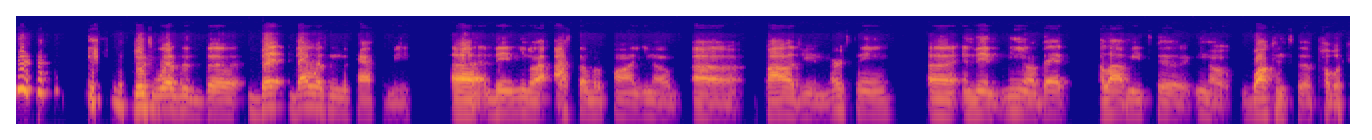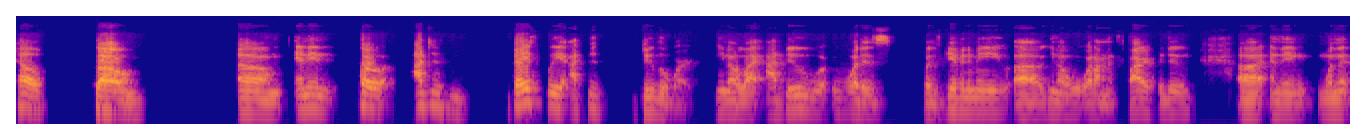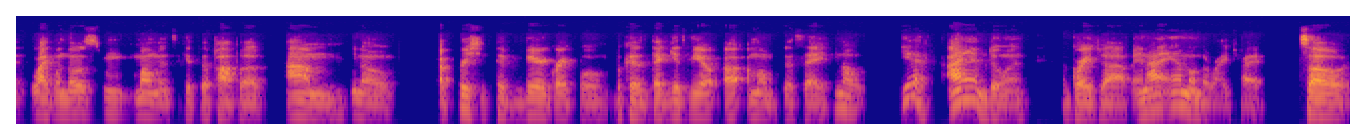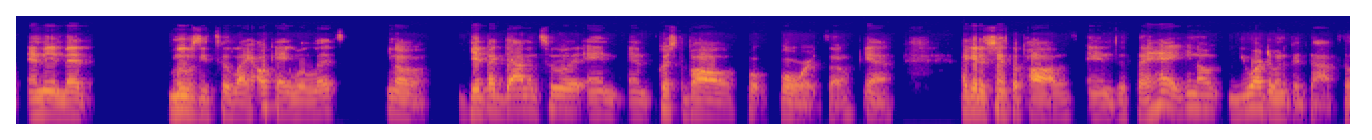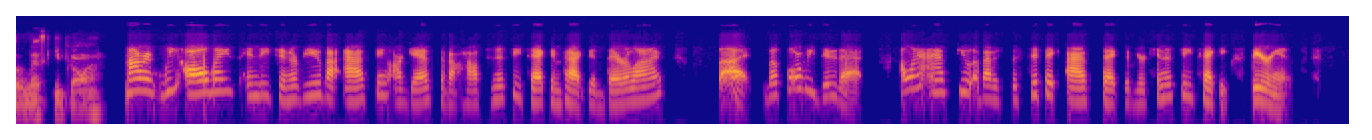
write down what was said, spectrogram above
this wasn't the that that wasn't the path for me. Uh, then you know I stumbled upon you know uh, biology and nursing, uh, and then you know that allowed me to you know walk into public health. So, um, and then so I just basically I just do the work you know, like I do what is what is given to me, uh, you know, what I'm inspired to do. Uh, and then when it, like when those moments get to pop up, I'm, you know, appreciative, very grateful because that gives me a, a moment to say, you know, yeah, I am doing a great job and I am on the right track. So, and then that moves you to like, okay, well, let's, you know, get back down into it and and push the ball for, forward. So yeah, I get a chance to pause and just say, hey, you know, you are doing a good job. So let's keep going. Myron, we always end each interview by asking our guests about how Tennessee Tech impacted their lives. But before we do that, I want to ask you about a specific aspect of your Tennessee Tech experience.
